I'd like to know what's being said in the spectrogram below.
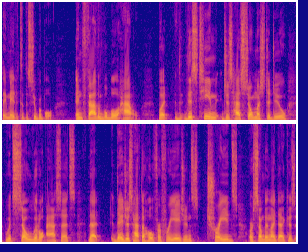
they made it to the Super Bowl. Unfathomable how. But th- this team just has so much to do with so little assets that they just have to hope for free agents, trades, or something like that. Because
